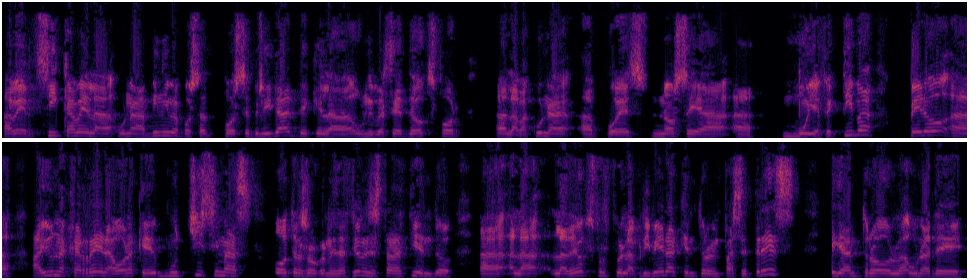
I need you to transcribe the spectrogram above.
a ver, sí cabe una mínima posibilidad de que la Universidad de Oxford, eh, la vacuna, pues no sea muy efectiva, pero ah, hay una carrera ahora que muchísimas otras organizaciones están haciendo. Ah, la, de Oxford fue la primera que entró en fase 3, ya entró una, de,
